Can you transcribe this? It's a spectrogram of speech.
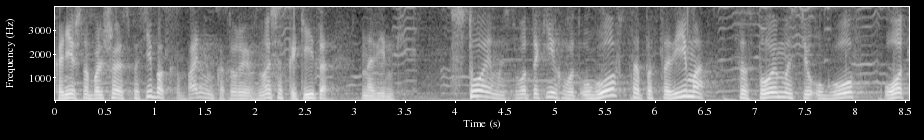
Конечно, большое спасибо компаниям, которые вносят какие-то новинки. Стоимость вот таких вот углов сопоставима со стоимостью углов от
